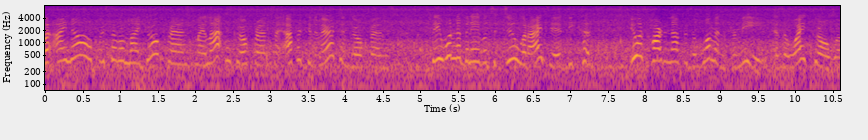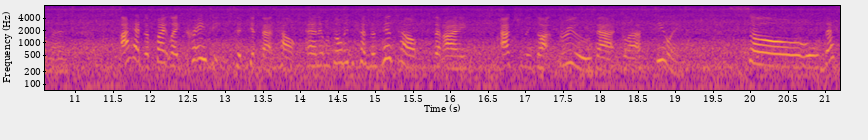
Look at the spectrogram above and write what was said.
But I know for some of my girlfriends, my Latin girlfriends, my African American girlfriends, they wouldn't have been able to do what I did because it was hard enough as a woman for me, as a white girl woman. I had to fight like crazy to get that help. And it was only because of his help that I actually got through that glass ceiling. So that's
